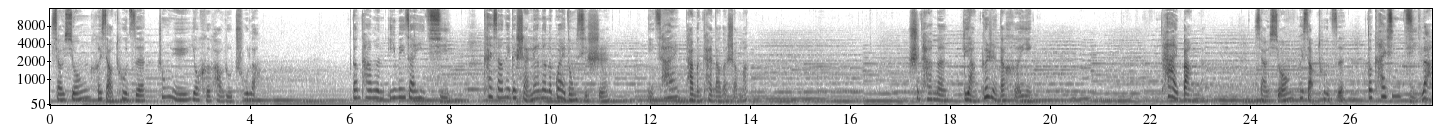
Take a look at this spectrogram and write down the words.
小熊和小兔子终于又和好如初了。当他们依偎在一起。看向那个闪亮亮的怪东西时，你猜他们看到了什么？是他们两个人的合影。太棒了！小熊和小兔子都开心极了。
